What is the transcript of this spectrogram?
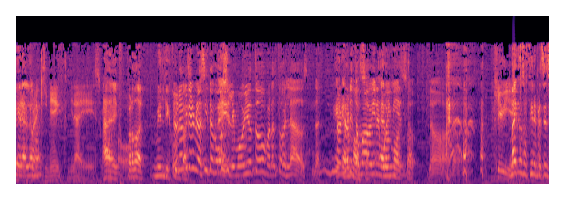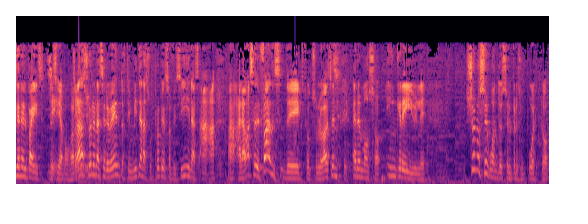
Era lo más- Kinect, mira eso. Ay, perdón, mil No, disculpas. no, mira el bracito cómo Eh, se le movió todo para todos lados. No, no- no le hermoso, tomaba bien el hermoso. movimiento. No, no, no. Qué bien. Microsoft tiene presencia en el país, Sí, decíamos, ¿verdad? sí, sí. Suelen hacer eventos, te invitan a sus propias oficinas, a, a- a- a la base de fans de Xbox, lo hacen Sí. hermoso, increíble. Yo no sé cuánto es el presupuesto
